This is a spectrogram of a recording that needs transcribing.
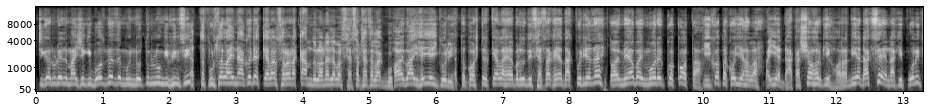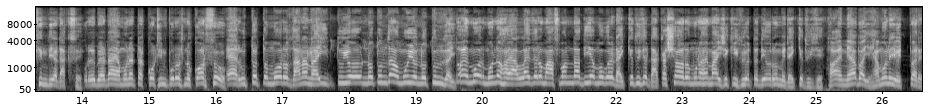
স্টিকার উড়াইলে মাইসে কি বসবে যে মুই নতুন লুঙ্গি ফিনছি এত পুরসালাই না কইরা কেলার ছড়াটা কান দোলা নাইলে আবার ছেঁচা ঠেসা লাগবো। হয় ভাই হেই এই করি। এত কষ্টের কেলা হয় যদি ছেঁচা খাইয়া দাগ পড়িয়া যায়? তয় মেয়া ভাই মোর এক কথা। কি কথা কইয়া হালা? ভাইয়া ঢাকা শহর কি হরা দিয়া ডাকছে নাকি পলিথিন দিয়া ডাকছে? ওরে বেটা এমন একটা কঠিন প্রশ্ন করছ। এর উত্তর তো মোরও জানা নাই তুইও নতুন যাও মুইও নতুন যাই। তয় মোর মনে হয় আল্লাহ যেরম আসমানটা দিয়ে মগরে ডাইকে তুইছে ঢাকা শহর মনে হয় মাইসে কিছু একটা দিয়ে ওরমে ডাইকে তুইছে হয় মিয়া ভাই হেমনই হইতে পারে।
